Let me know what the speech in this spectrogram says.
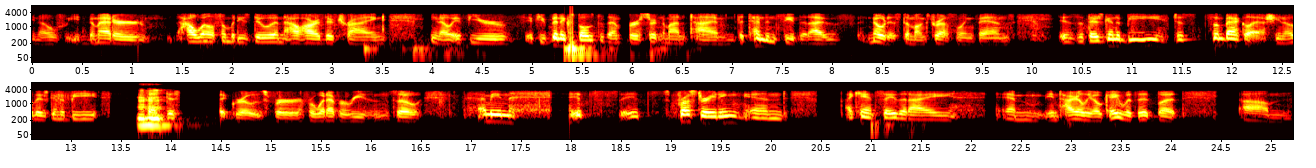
you know, no matter how well somebody's doing, how hard they're trying, you know, if you're if you've been exposed to them for a certain amount of time, the tendency that I've noticed amongst wrestling fans is that there's going to be just some backlash. You know, there's going to be mm-hmm. that dis- that grows for for whatever reason. So, I mean, it's it's frustrating, and I can't say that I am entirely okay with it, but um,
